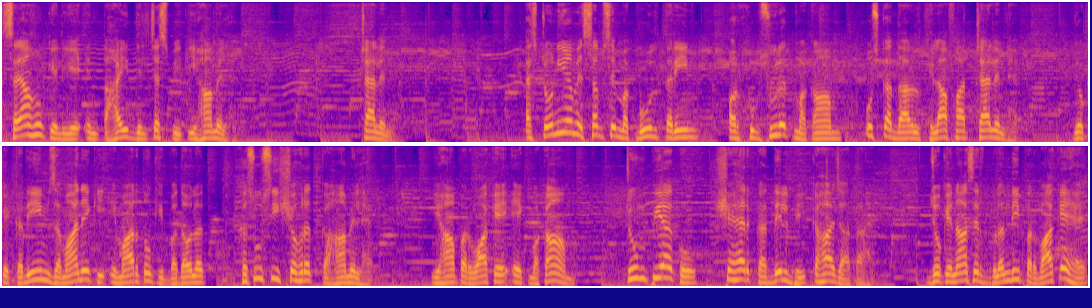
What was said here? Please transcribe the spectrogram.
सयाहों के लिए इंतहाई दिलचस्पी की हामिल है। टैलेंट एस्टोनिया में सबसे मकबूल तरीन और खूबसूरत मकाम उसका दारुल खिलाफा टैलेंट है, जो कि कदीम ज़माने की इमारतों की बदौलत खसूसी शोहरत का हामिल है। यहाँ पर वाक़ एक मकाम टूम्पिया को शहर का दिल भी कहा जाता है, जो कि ना सिर्फ़ बुलंदी पर वाक़ है,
